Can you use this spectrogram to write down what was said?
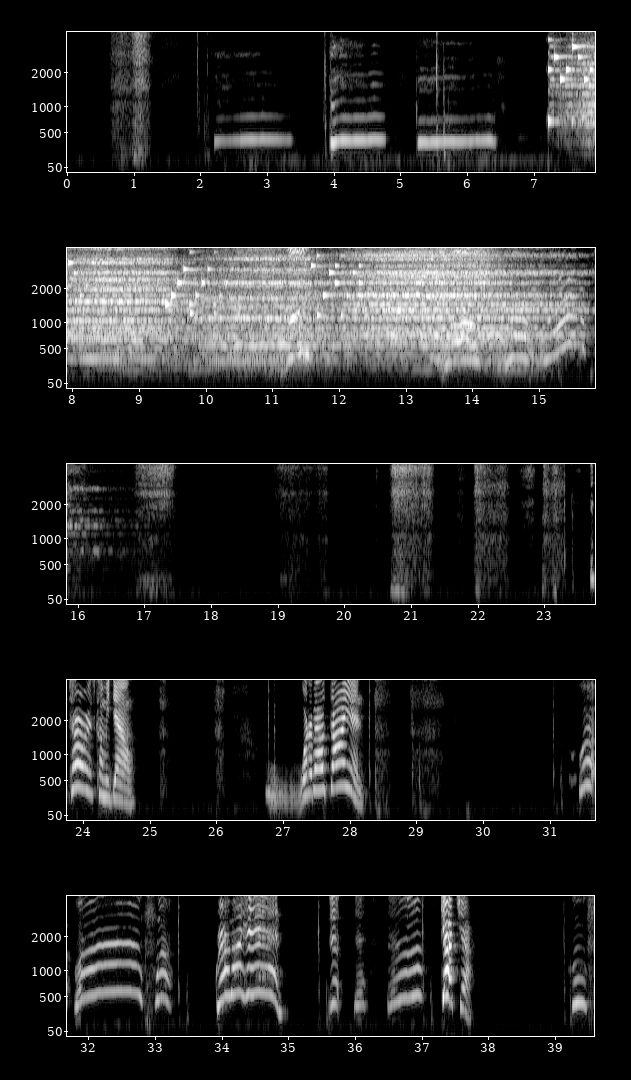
Tower is coming down. What about Diane? What? What? what? Grab my hand! Uh, uh, uh, gotcha! Whew.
